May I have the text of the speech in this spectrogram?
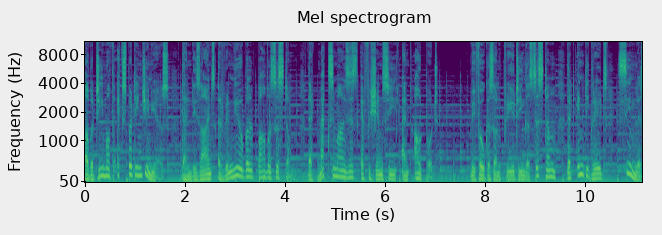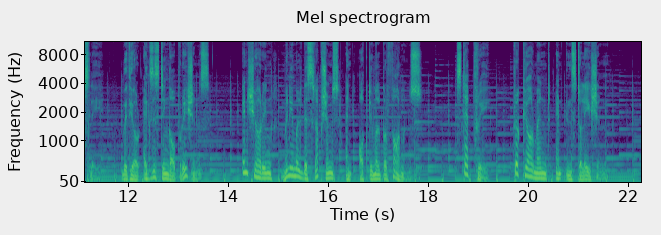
our team of expert engineers then designs a renewable power system that maximizes efficiency and output. We focus on creating a system that integrates seamlessly with your existing operations, ensuring minimal disruptions and optimal performance. Step 3. Procurement and Installation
